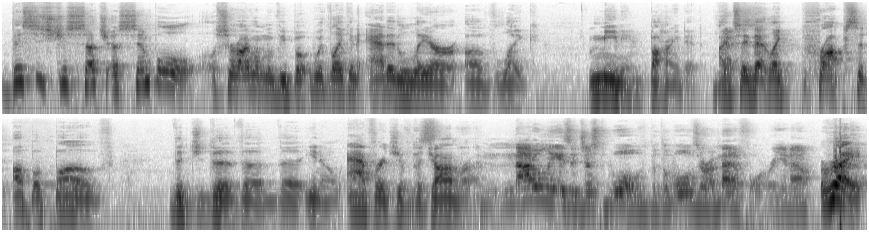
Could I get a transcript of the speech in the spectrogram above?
This is just such a simple survival movie, but with like an added layer of like meaning behind it. I'd say that like props it up above the the the the you know average of the genre. Not only is it just wolves, but the wolves are a metaphor. You know, Right.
